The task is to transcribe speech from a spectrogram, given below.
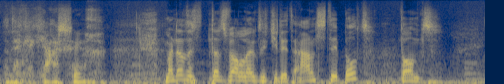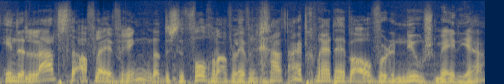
Dan denk ik, ja zeg. Maar dat is, dat is wel leuk dat je dit aanstippelt. Want in de laatste aflevering, dat is de volgende aflevering, gaan we het uitgebreid hebben over de nieuwsmedia.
